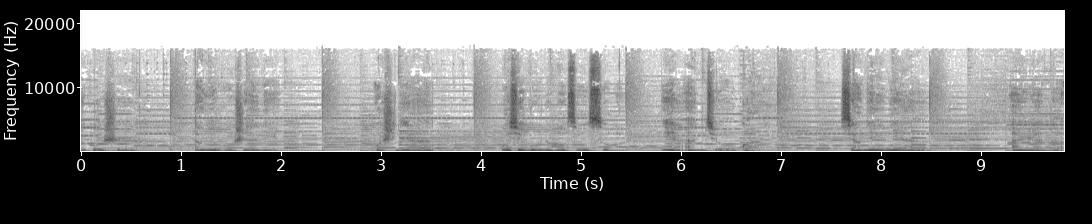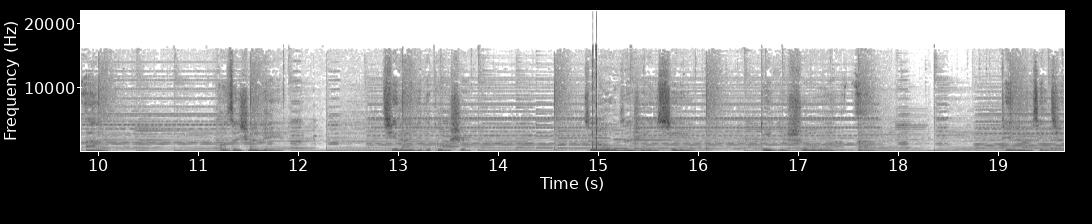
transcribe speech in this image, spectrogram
的故事，等有故事的你。我是念安，微信公众号搜索“念安酒馆”，想念的念，安然的安。我在这里，期待你的故事。最后，我在陕西对你说晚安，天亮心情。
